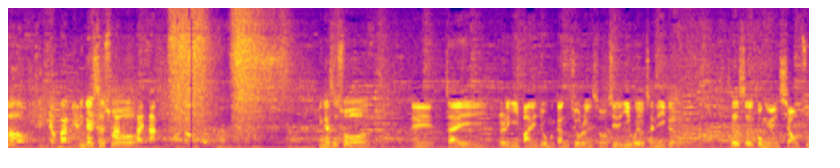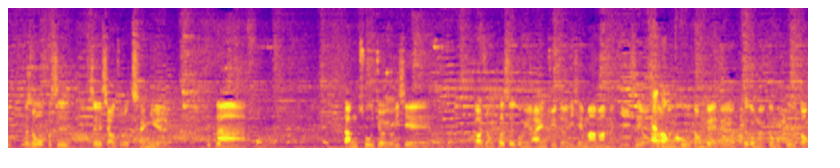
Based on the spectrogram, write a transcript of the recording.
好，我们今天有半免应该是说。应该是说，诶，在二零一八年就我们刚就任的时候，其实议会有成立一个特色公园小组，可是我不是这个小组的成员。那当初就有一些高雄特色公园 ING 的一些妈妈们也是有跟我们互动，对对，有特工们跟我们互动。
